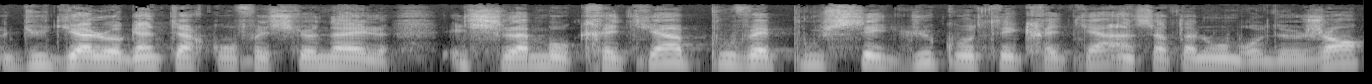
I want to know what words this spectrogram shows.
du dialogue interconfessionnel islamo-chrétien pouvait pousser du côté chrétien un certain nombre de gens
